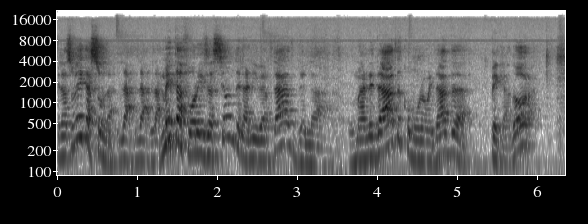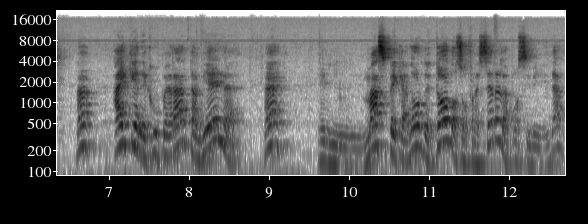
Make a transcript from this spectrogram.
las ovejas son la, metaforización de la libertad de la humanidad como una humanidad pecadora. ¿Ah? Hay que recuperar también ¿eh? el más pecador de todos, ofrecerle la posibilidad.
